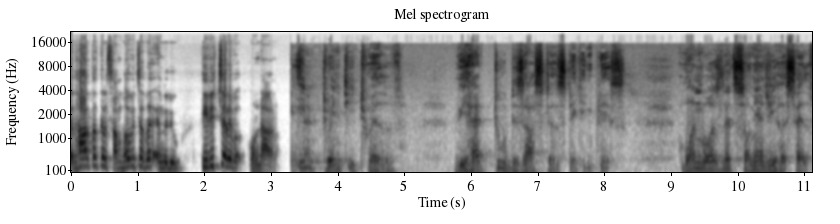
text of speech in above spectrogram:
യഥാർത്ഥത്തിൽ സംഭവിച്ചത് എന്നൊരു തിരിച്ചറിവ് ഉണ്ടാകണം in 2012, we had two disasters taking place. One was that Sonia ji herself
